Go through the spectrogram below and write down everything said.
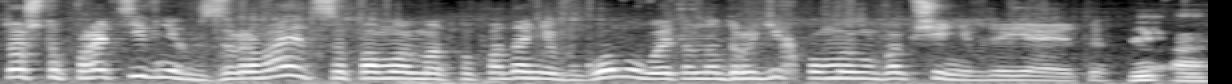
то, что противник взрывается, по-моему, от попадания в голову, это на других, по-моему, вообще не влияет. Не, а.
